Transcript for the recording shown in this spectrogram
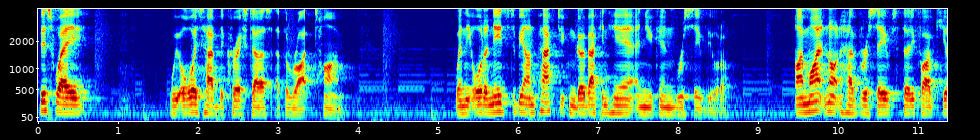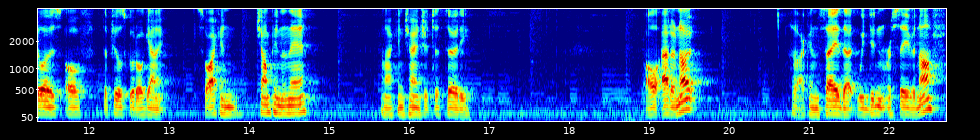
This way, we always have the correct status at the right time. When the order needs to be unpacked, you can go back in here and you can receive the order. I might not have received 35 kilos of the Feels Good Organic. So I can jump in there and I can change it to 30. I'll add a note. So I can say that we didn't receive enough.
